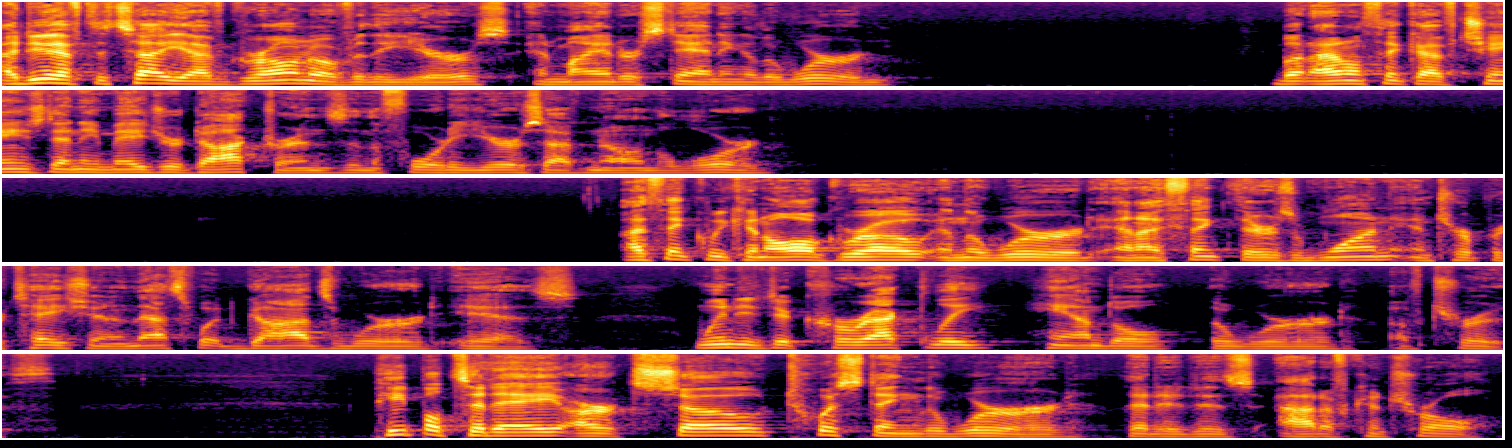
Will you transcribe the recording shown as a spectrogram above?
I do have to tell you, I've grown over the years in my understanding of the Word, but I don't think I've changed any major doctrines in the 40 years I've known the Lord. I think we can all grow in the Word, and I think there's one interpretation, and that's what God's Word is. We need to correctly handle the Word of truth. People today are so twisting the Word that it is out of control.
